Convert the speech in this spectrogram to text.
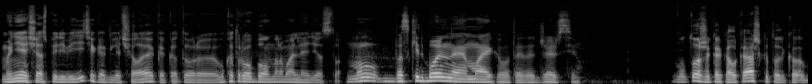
Мне сейчас переведите, как для человека, который, у которого было нормальное детство. Ну, баскетбольная майка вот эта джерси. Ну, тоже как алкашка, только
